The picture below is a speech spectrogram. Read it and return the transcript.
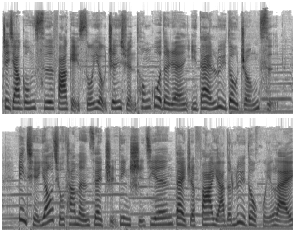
这家公司发给所有甄选通过的人一袋绿豆种子，并且要求他们在指定时间带着发芽的绿豆回来。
